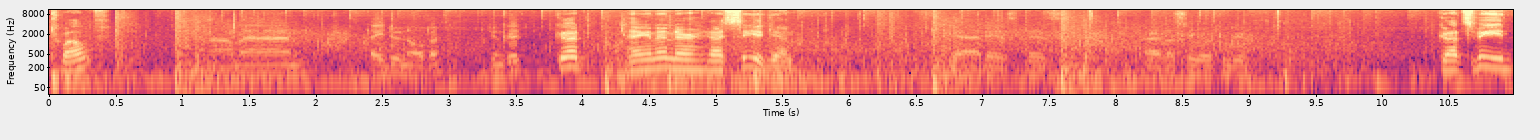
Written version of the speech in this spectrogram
12. Nah, man. How you doing, Older? Doing good? Good. Hanging in there. I see you again. Yeah, it is. It is. All right, let's see what we can do. Godspeed.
